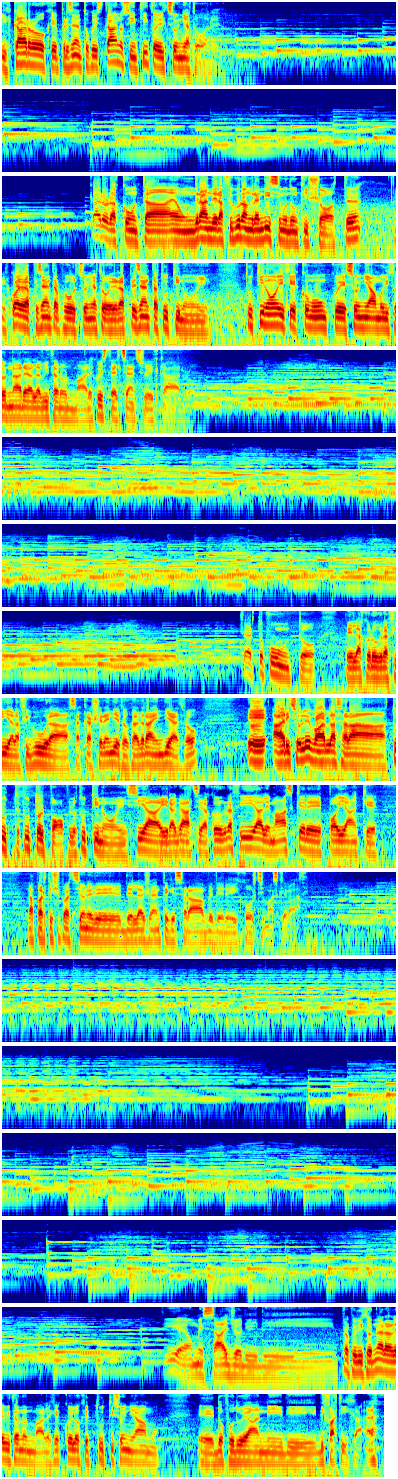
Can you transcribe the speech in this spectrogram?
Il carro che presento quest'anno si intitola Il Sognatore. Il carro racconta, è un grande, raffigura un grandissimo Don Quixote, il quale rappresenta proprio il sognatore, rappresenta tutti noi, tutti noi che comunque sogniamo di tornare alla vita normale, questo è il senso del carro. A un certo punto della coreografia la figura si accascerà indietro, cadrà indietro e a risollevarla sarà tutto, tutto il popolo, tutti noi, sia i ragazzi della coreografia, le maschere e poi anche la partecipazione de, della gente che sarà a vedere i corsi mascherati. Sì, è un messaggio di, di, proprio di tornare alla vita normale, che è quello che tutti sogniamo eh, dopo due anni di, di fatica. Eh?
